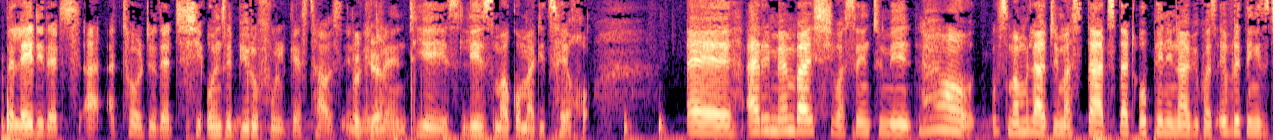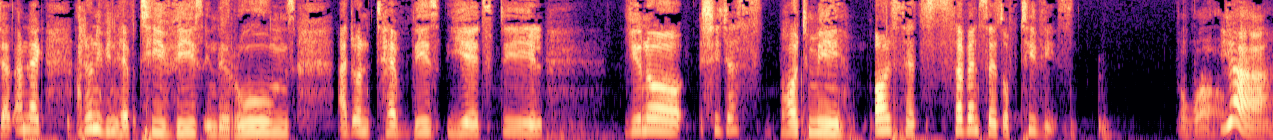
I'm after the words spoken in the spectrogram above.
the lady that I, I told you that she owns a beautiful guest house in Okay. Midrand. Yes, Liz Makomadi Tseho. Uh, I remember she was saying to me, no, Usmamulatu, you must start, start opening now because everything is just, I'm like, I don't even have TVs in the rooms. I don't have this yet still. You know, she just bought me all sets, seven sets of TVs. Oh wow. Yeah.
